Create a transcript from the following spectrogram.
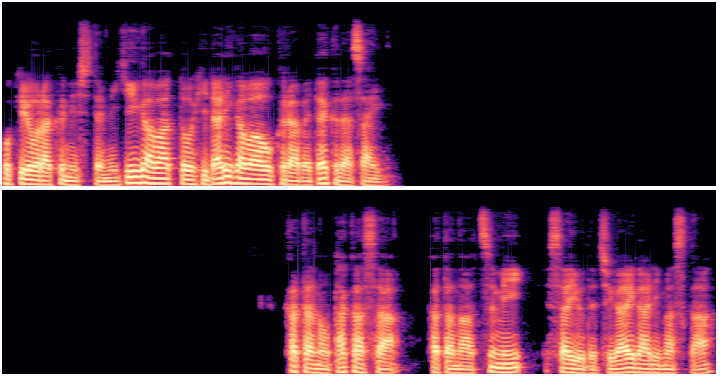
呼吸を楽にして右側と左側を比べてください。肩の高さ、肩の厚み、左右で違いがありますか？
